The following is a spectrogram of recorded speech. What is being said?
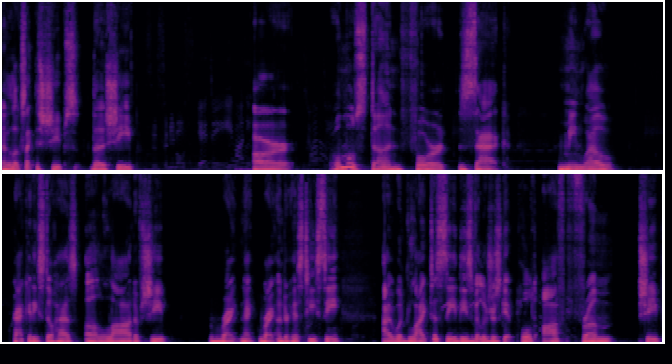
It looks like the sheep's the sheep are almost done for Zach. Meanwhile, Crackedy still has a lot of sheep right neck right under his TC. I would like to see these villagers get pulled off from sheep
